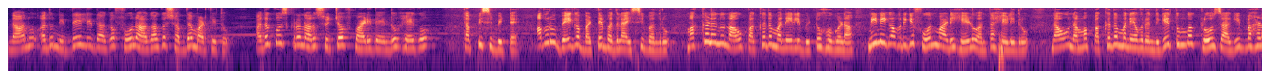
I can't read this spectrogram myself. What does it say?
ನಾನು ಅದು ನಿದ್ದೆಯಲ್ಲಿದ್ದಾಗ ಫೋನ್ ಆಗಾಗ ಶಬ್ದ ಮಾಡ್ತಿತ್ತು. ಅದಕ್ಕೋಸ್ಕರ ನಾನು ಸ್ವಿಚ್ ಆಫ್ ಮಾಡಿದೆ ಎಂದು ಹೇಗೋ ತಪ್ಪಿಸಿಬಿಟ್ಟೆ. ಅವರು ಬೇಗ ಬಟ್ಟೆ ಬದಲಾಯಿಸಿ ಬಂದರು. ಮಕ್ಕಳನ್ನು ನಾವು ಪಕ್ಕದ ಮನೆಯಲ್ಲಿ ಬಿಟ್ಟು ಹೋಗೋಣ. ನೀನೀಗ ಅವರಿಗೆ ಫೋನ್ ಮಾಡಿ ಹೇಳು ಅಂತ ಹೇಳಿದರು. ನಾವು ನಮ್ಮ ಪಕ್ಕದ ಮನೆಯವರೊಂದಿಗೆ ತುಂಬ ಕ್ಲೋಸ್ ಆಗಿ ಬಹಳ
